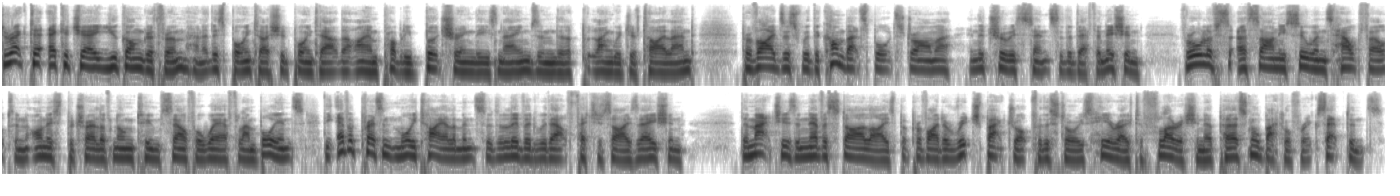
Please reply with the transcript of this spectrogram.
Director Ekachai Uekrongtham, and at this point I should point out that I am probably butchering these names in the language of Thailand, provides us with the combat sports drama in the truest sense of the definition. For all of Asanee Suwan's heartfelt and honest portrayal of Nong Toom's self aware flamboyance, the ever present Muay Thai elements are delivered without fetishization. The matches are never stylized but provide a rich backdrop for the story's hero to flourish in her personal battle for acceptance.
